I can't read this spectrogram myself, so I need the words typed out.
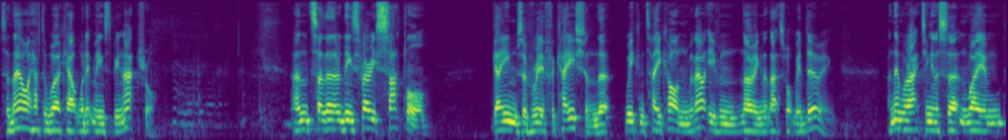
So now I have to work out what it means to be natural. And so there are these very subtle games of reification that we can take on without even knowing that that's what we're doing. And then we're acting in a certain way and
